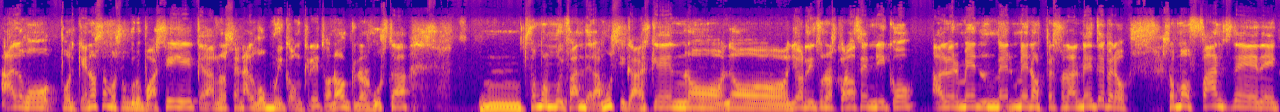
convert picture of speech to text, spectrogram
algo, porque no somos un grupo así, quedarnos en algo muy concreto, ¿no? Que nos gusta. Mm, somos muy fan de la música. Es que no, no, Jordi, tú nos conoces, Nico, Albert menos personalmente, pero somos fans de,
